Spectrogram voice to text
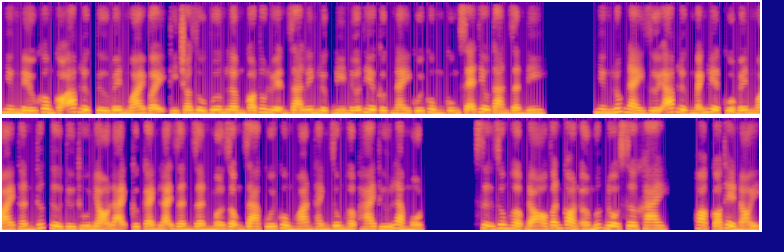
Nhưng nếu không có áp lực từ bên ngoài vậy thì cho dù Vương Lâm có tu luyện ra linh lực đi nữa tia cực này cuối cùng cũng sẽ tiêu tan dần đi. Nhưng lúc này dưới áp lực mãnh liệt của bên ngoài thần thức từ từ thu nhỏ lại cực cảnh lại dần dần mở rộng ra cuối cùng hoàn thành dung hợp hai thứ làm một. Sự dung hợp đó vẫn còn ở mức độ sơ khai. Hoặc có thể nói,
